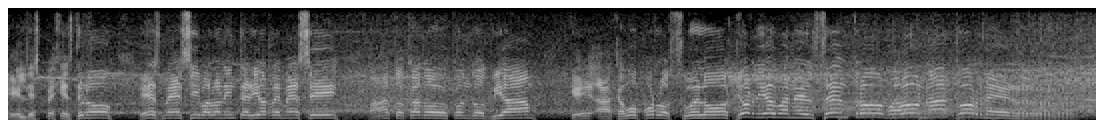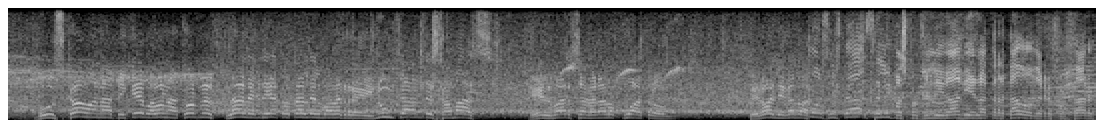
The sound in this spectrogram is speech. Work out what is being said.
El despeje es de uno, es Messi, balón interior de Messi, ha tocado con Dodbia, que acabó por los suelos. Jordi Alba en el centro, balón a córner. Buscaban a Piqué, balón a córner. La alegría total del Valencia. Y nunca antes jamás el Barça ha ganado cuatro. Pero ha llegado a... Más profundidad y él ha tratado de reforzar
